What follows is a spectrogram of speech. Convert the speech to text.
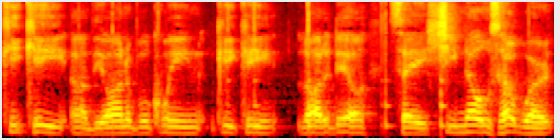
Kiki, uh, the Honorable Queen Kiki Lauderdale, say she knows her worth.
